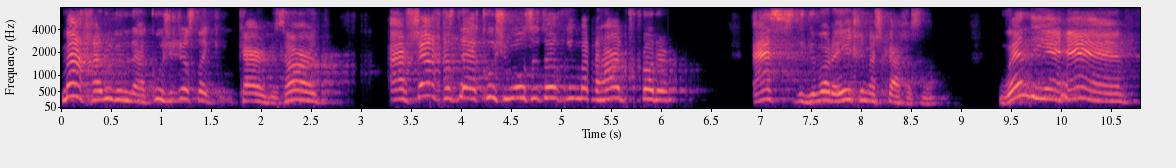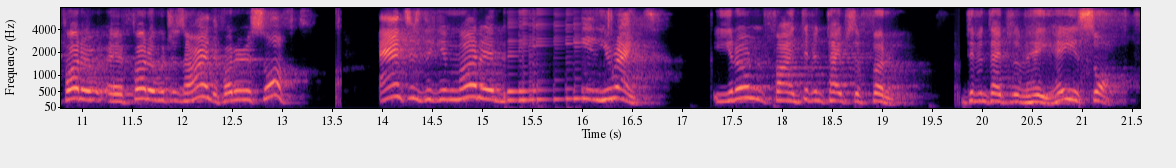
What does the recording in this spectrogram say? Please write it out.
Ma charuvim the akushi, just like carib is hard. Avshachas the akushi, we're also talking about hard fodder. Asks the Gemara, Eichim ashkachas When do you have fodder, uh, fodder which is hard? The fodder is soft. Answers the Gemara, you're right. You don't find different types of fodder, different types of hay. Hay is soft.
